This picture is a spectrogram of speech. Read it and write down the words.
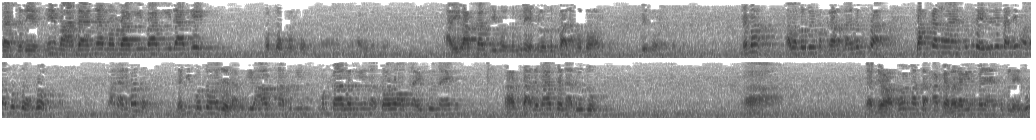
tasrif ni maknanya membagi-bagi daging. Potong-potong. Hari 8 sibuk sembelih, belum sempat nak potong lagi. Besok. Memang, Allah kalau pergi Mekah, tak ada tempat. Bahkan orang yang sembelih tu dia tak tengok, tak potong pun. Mana ada masa. Jadi potong aja lah. Pergi Arab nak pergi Mekah lagi, nak tawaf, nak itu, nak. Ha, tak ada masa nak duduk. Ha, dan dia pun tak makan. Lagi yang banyak yang sembelih tu,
